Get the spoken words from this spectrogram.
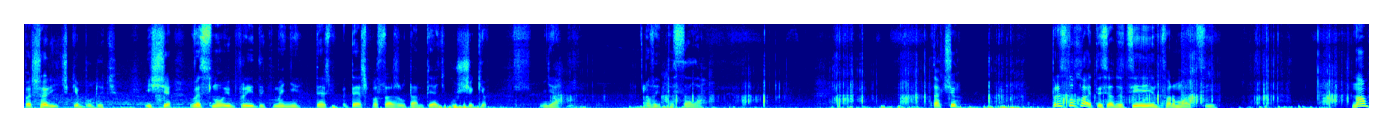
першорічки будуть. І ще весною прийдуть мені, теж, теж посажу там 5 кущиків. Я виписала. Так що прислухайтеся до цієї інформації. Нам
